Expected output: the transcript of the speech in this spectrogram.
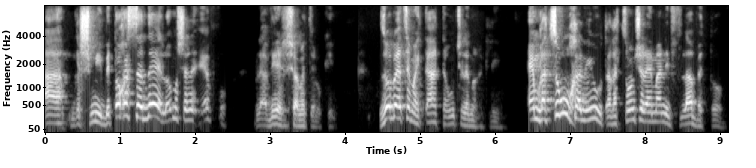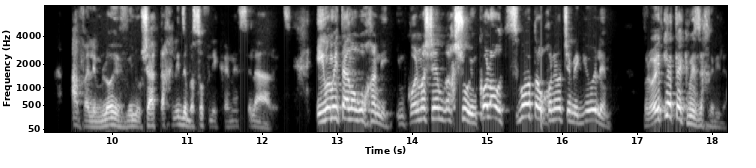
הגשמי, בתוך השדה, לא משנה איפה, ולהביא שם את אלוקים. זו בעצם הייתה הטעות של המרגלים. הם רצו רוחניות, הרצון שלהם היה נפלא וטוב, אבל הם לא הבינו שהתכלית זה בסוף להיכנס אל הארץ. עם המטען הרוחני, עם כל מה שהם רכשו, עם כל העוצמות הרוחניות שהם הגיעו אליהם, ולא להתנתק מזה חלילה,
